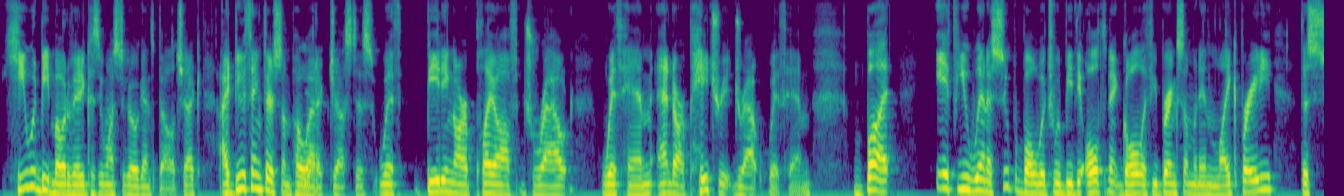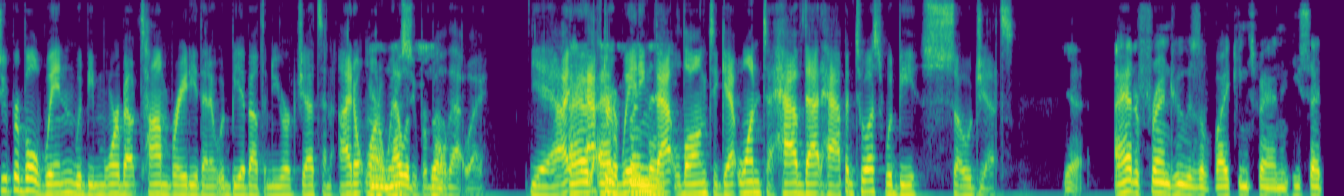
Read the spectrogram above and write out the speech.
he would be motivated because he wants to go against Belichick. I do think there's some poetic justice with beating our playoff drought with him and our Patriot drought with him. But if you win a Super Bowl, which would be the ultimate goal if you bring someone in like Brady, the Super Bowl win would be more about Tom Brady than it would be about the New York Jets. And I don't want to Yeah, win a Super Bowl that way. Yeah, I, I I had after friend waiting that- that long to get one, to have that happen to us would be so Jets. yeah, I had a friend who was a Vikings fan, and he said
